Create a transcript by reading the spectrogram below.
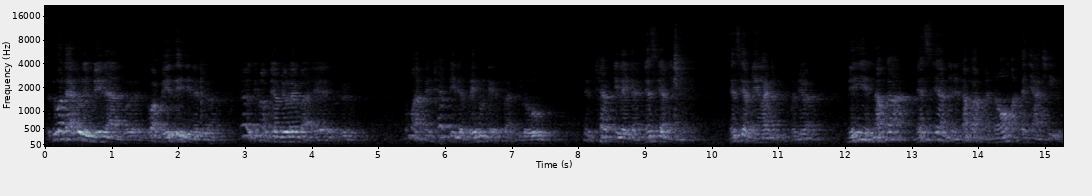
သူကလည်းအဲ့လိုလေးမေးတာကိုသူကမေးသေးတယ်လို့ပြောအဲ့တော့ကျွန်တော်ပြန်ပြောလိုက်ပါတယ်ဟိုမှာမင်းဖြတ်ပြီးတယ် break လုပ်တယ်ဆိုတာဒီလိုမင်းဖြတ်ပြီးလိုက်တာမျက်စိကမြင်တယ်မျက်စိကမြင်လိုက်တယ်မပြောမင်းရဲ့နောက်ကမျက်စိကမြင်တယ်နောက်ကမနှောမှာတညာရှိတယ်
